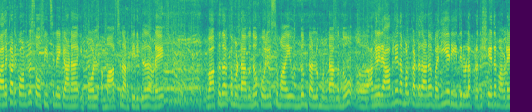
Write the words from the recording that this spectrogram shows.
Palakkad Congress ഓഫീസിലേക്കാണ് ഇപ്പോൾ മാർച്ച് നടത്തിയിരിക്കുന്നത്. അവിടെ വാക്കുതർക്കം ഉണ്ടാകുന്നു പോലീസുമായി ഉന്തും തള്ളും ഉണ്ടാകുന്നു. അങ്ങനെ രാവിലെ നമ്മൾ കണ്ടതാണ് വലിയ രീതിയിലുള്ള പ്രതിഷേധം അവിടെ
